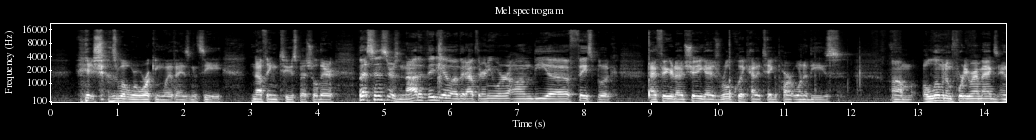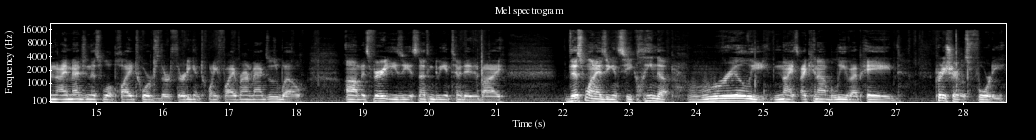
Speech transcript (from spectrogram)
it shows what we're working with, and as you can see, nothing too special there. But since there's not a video of it out there anywhere on the uh, Facebook, I figured I'd show you guys real quick how to take apart one of these um, aluminum 40 round mags, and I imagine this will apply towards their 30 and 25 round mags as well. Um, it's very easy. It's nothing to be intimidated by. This one, as you can see, cleaned up really nice. I cannot believe I paid, pretty sure it was 40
